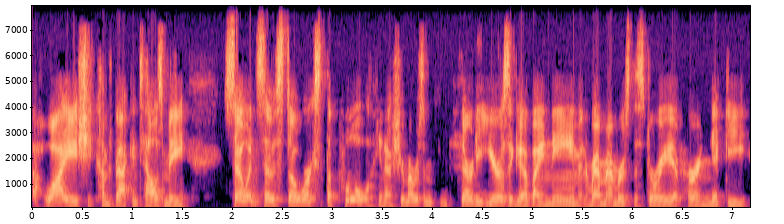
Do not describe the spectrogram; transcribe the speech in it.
Hawaii, she comes back and tells me so and so still works at the pool. You know, she remembers him from 30 years ago by name and remembers the story of her and Nicky,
